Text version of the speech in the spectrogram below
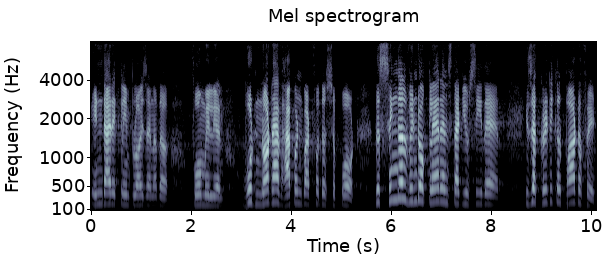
indirectly employs another 4 million would not have happened but for the support. The single window clearance that you see there is a critical part of it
